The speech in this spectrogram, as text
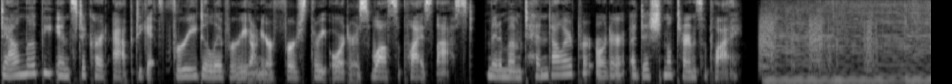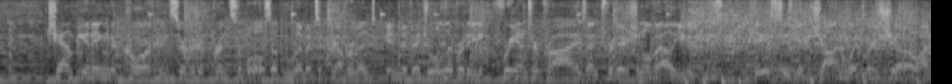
Download the Instacart app to get free delivery on your first three orders while supplies last. Minimum $10 per order, additional term supply. Championing the core conservative principles of limited government, individual liberty, free enterprise, and traditional values. This is the John Whitmer Show on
